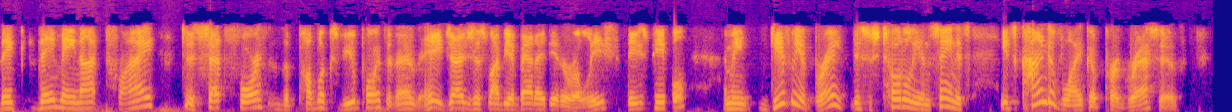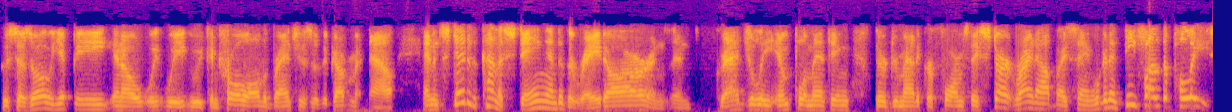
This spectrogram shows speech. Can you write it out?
They they may not try to set forth the public's viewpoint that uh, hey, judge, this might be a bad idea to release these people. I mean, give me a break. This is totally insane. It's it's kind of like a progressive who says, "Oh, yippee! You know, we we, we control all the branches of the government now," and instead of kind of staying under the radar and, and gradually implementing their dramatic reforms, they start right out by saying, "We're going to defund the police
